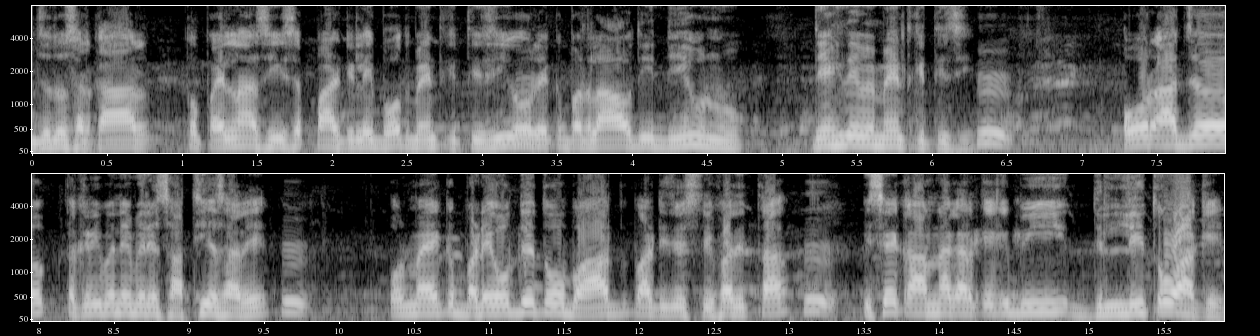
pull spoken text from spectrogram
ਜਦੋਂ ਸਰਕਾਰ ਤੋਂ ਪਹਿਲਾਂ ਅਸੀਂ ਇਸ ਪਾਰਟੀ ਲਈ ਬਹੁਤ ਮਿਹਨਤ ਕੀਤੀ ਸੀ ਔਰ ਇੱਕ ਬਦਲਾਅ ਦੀ ਨੀਂਹ ਨੂੰ ਦੇਖਦੇ ਹੋਏ ਮਿਹਨਤ ਕੀਤੀ ਸੀ। ਔਰ ਅੱਜ ਤਕਰੀਬਨ ਇਹ ਮੇਰੇ ਸਾਥੀ ਹੈ ਸਾਰੇ। ਔਰ ਮੈਂ ਇੱਕ ਬੜੇ ਅਹੁਦੇ ਤੋਂ ਬਾਅਦ ਪਾਰਟੀ ਤੋਂ ਇਸਤੀਫਾ ਦਿੱਤਾ। ਇਸੇ ਕਾਰਨਾ ਕਰਕੇ ਕਿ ਵੀ ਦਿੱਲੀ ਤੋਂ ਆ ਕੇ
